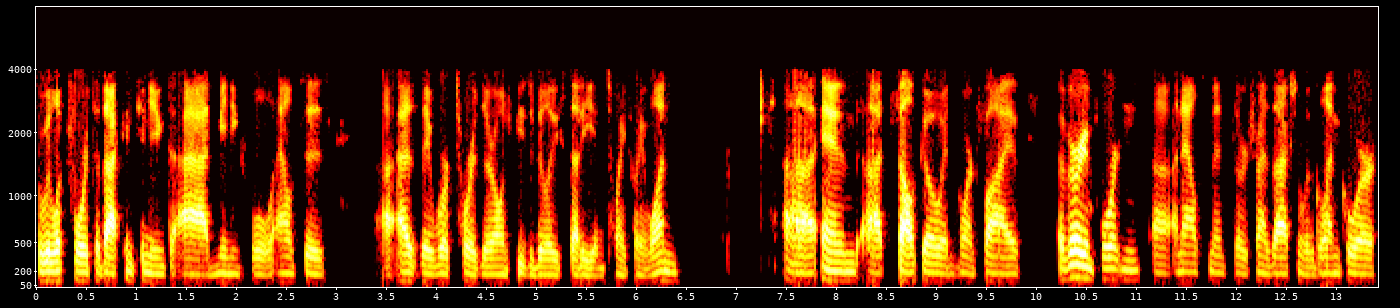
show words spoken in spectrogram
So we look forward to that continuing to add meaningful ounces uh, as they work towards their own feasibility study in 2021. At Falco and Horn 5, a very important announcement or transaction with Glencore,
